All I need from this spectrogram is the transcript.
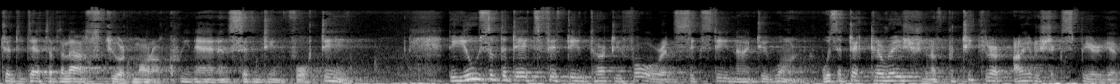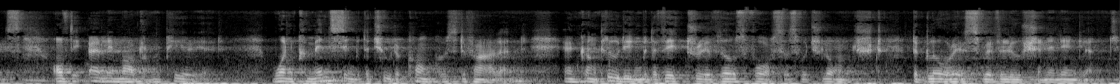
to the death of the last Stuart monarch, Queen Anne, in 1714. The use of the dates 1534 and 1691 was a declaration of particular Irish experience of the early modern period, one commencing with the Tudor conquest of Ireland and concluding with the victory of those forces which launched the glorious revolution in England.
